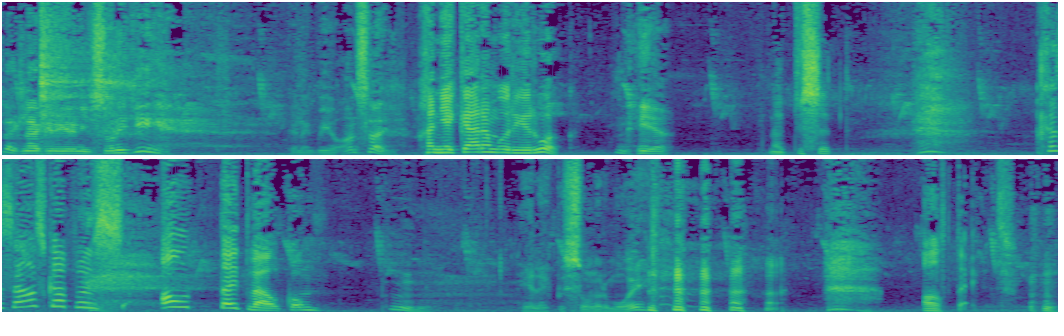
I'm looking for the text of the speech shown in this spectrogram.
Lyk lekker hier in die sonnetjie. Kan ek by jou aansluit? Gaan jy kerm oor die rook? Nee. Nou toe sit. Geselskap is altyd welkom. Jy lyk besonder mooi. Altyd.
